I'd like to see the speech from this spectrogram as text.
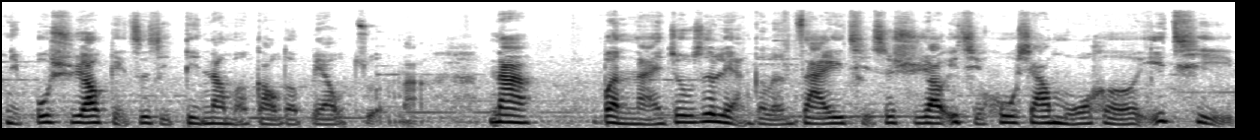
你不需要给自己定那么高的标准嘛。那本来就是两个人在一起是需要一起互相磨合，一起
